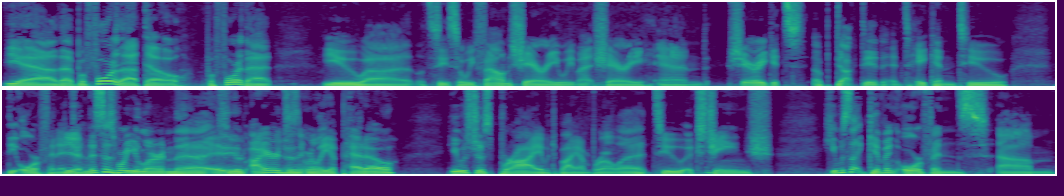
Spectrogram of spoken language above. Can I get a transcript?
Yeah, that before that though, before that, you uh let's see. So we found Sherry. We met Sherry, and Sherry gets abducted and taken to the orphanage. Yeah. And this is where you learn the So you're- Irons isn't really a pedo. He was just bribed by Umbrella to exchange. He was like giving orphans um,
